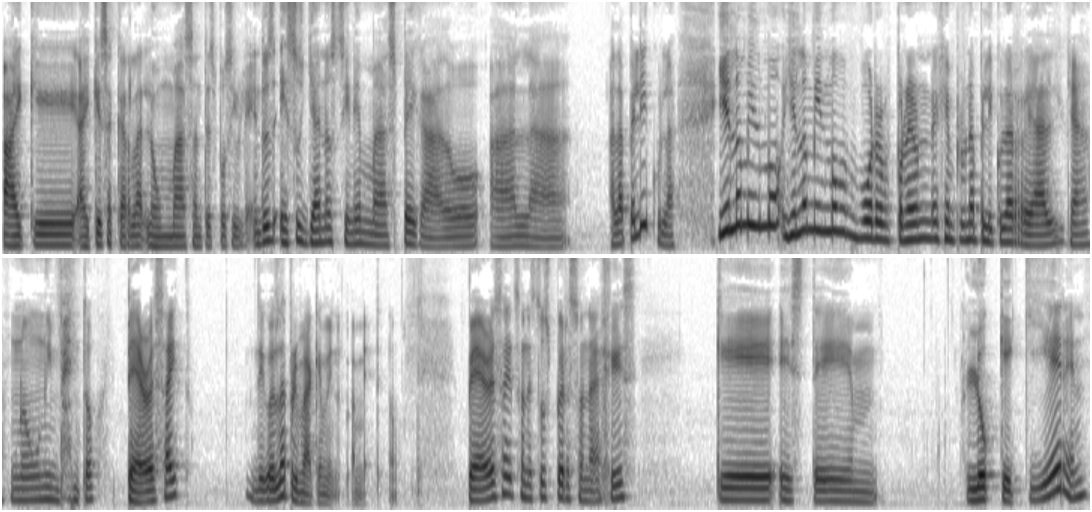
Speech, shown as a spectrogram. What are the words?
Hay que, hay que sacarla lo más antes posible. Entonces eso ya nos tiene más pegado a la, a la película. Y es lo mismo, y es lo mismo por poner un ejemplo, una película real, ya, no un invento, Parasite. Digo, es la primera que me viene a la mente, ¿no? Parasite son estos personajes que, este, lo que quieren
